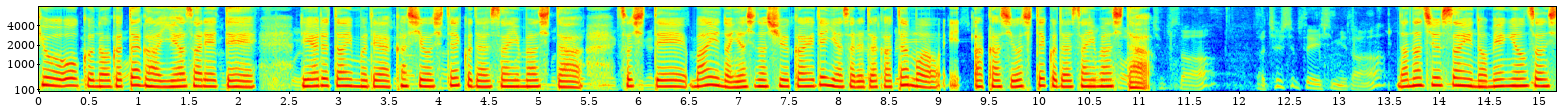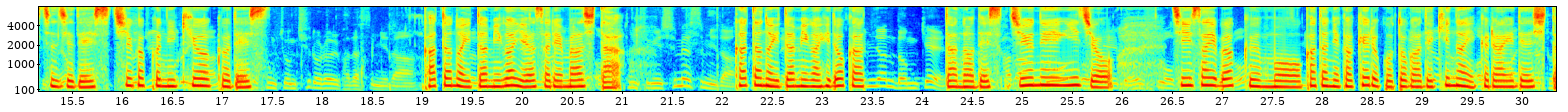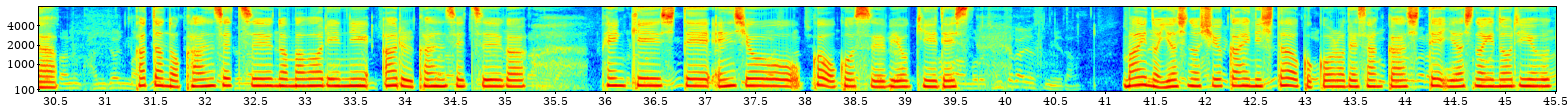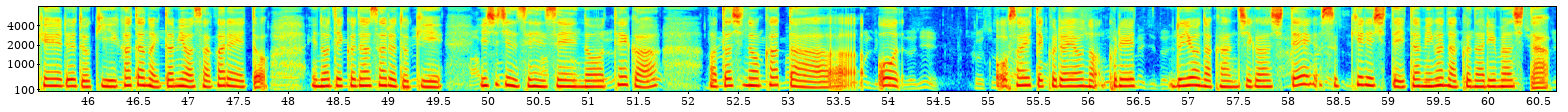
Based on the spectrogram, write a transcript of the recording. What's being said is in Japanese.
今日多くの方が癒されてリアルタイムで証しをしてくださいました。そして前の癒しの集会で癒された方も証しをしてくださいました。70歳のメンヨンソン執事です。中学に記憶です。肩の痛みが癒されました。肩の痛みがひどかったのです。10年以上、小さいバッグも肩にかけることができないくらいでした。肩の関節の周りにある関節が変形して炎症が起こす病気です。前の癒しの集会に従う心で参加して癒しの祈りを受けるとき、肩の痛みを下がれと祈ってくださるとき、イシジン先生の手が私の肩を押さえてくれるような感じがして、すっきりして痛みがなくなりました。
